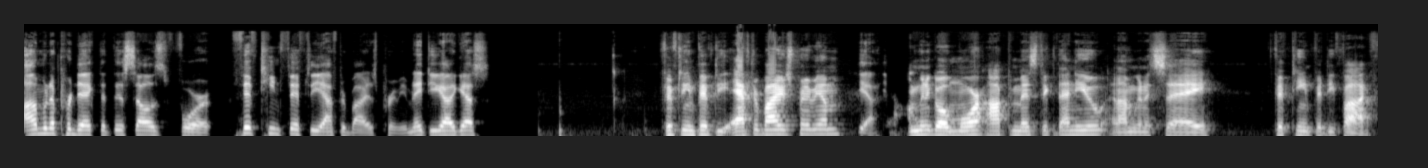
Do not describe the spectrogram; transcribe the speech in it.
I'm going to predict that this sells for 1550 after buyer's premium. Nate, do you got a guess? 1550 after buyer's premium? Yeah. I'm going to go more optimistic than you, and I'm going to say 1555.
